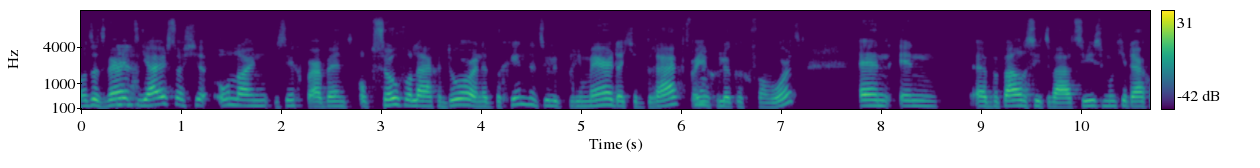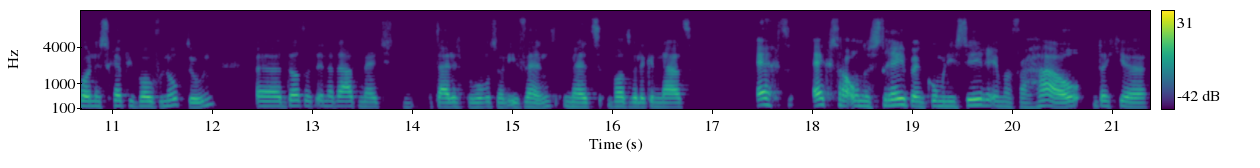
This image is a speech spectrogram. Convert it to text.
Want het werkt ja. juist als je online zichtbaar bent op zoveel lagen door. En het begint natuurlijk primair dat je draagt waar ja. je gelukkig van wordt. En in uh, bepaalde situaties moet je daar gewoon een schepje bovenop doen. Uh, dat het inderdaad matcht tijdens bijvoorbeeld zo'n event met wat wil ik inderdaad echt extra onderstrepen en communiceren in mijn verhaal. Dat je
